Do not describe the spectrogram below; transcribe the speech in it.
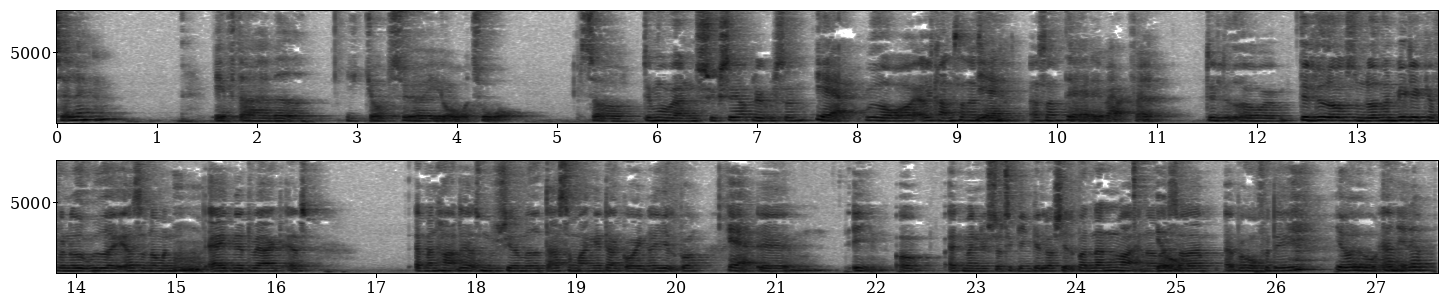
til, ikke? efter at have været i jobsøger i over to år. Så det må være en succesoplevelse. Ja. Udover alle grænserne. Ja, altså. det er det i hvert fald. Det lyder, jo, øh, det lyder jo som noget, man virkelig kan få noget ud af, altså når man mm. er i et netværk, at, at man har det her, som du siger med, at der er så mange, der går ind og hjælper ja. øh, en, og at man jo så til gengæld også hjælper den anden vej, når jo. der så er, er behov for det. Ikke? Jo, jo, det er netop,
